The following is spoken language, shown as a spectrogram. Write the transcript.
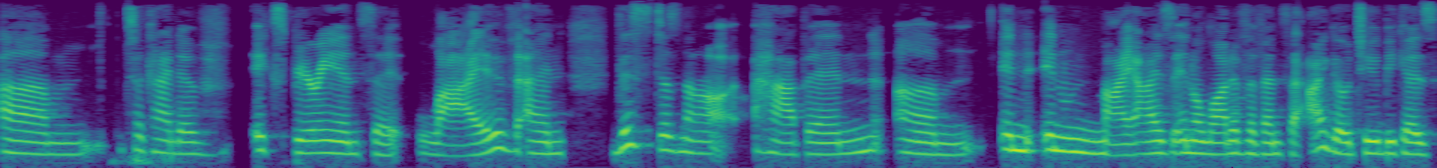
um, to kind of experience it live. And this does not happen um, in in my eyes in a lot of events that I go to because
